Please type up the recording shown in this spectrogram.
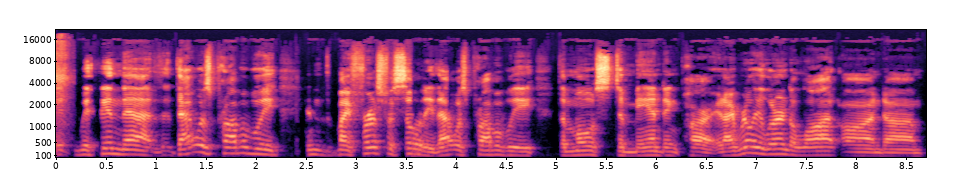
it, within that, that was probably in my first facility. That was probably the most demanding part, and I really learned a lot on um,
